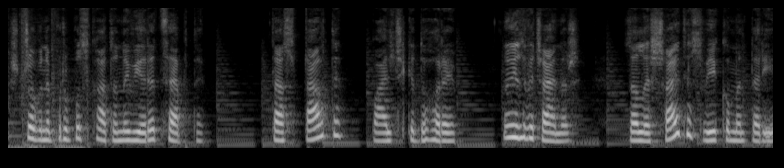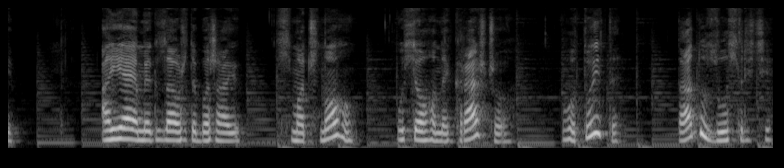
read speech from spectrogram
щоб не пропускати нові рецепти. Та ставте пальчики догори. Ну і, звичайно ж, залишайте свої коментарі. А я їм, як завжди, бажаю смачного, усього найкращого. Готуйте та до зустрічі!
